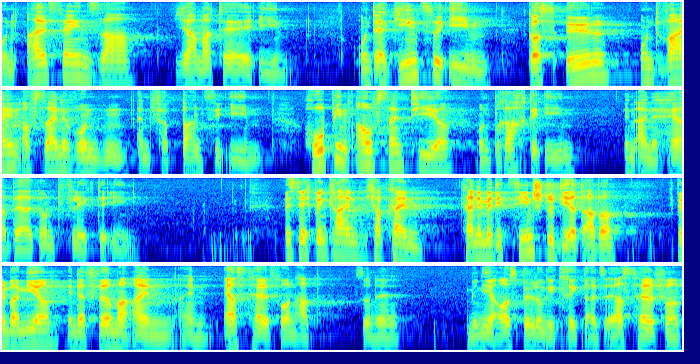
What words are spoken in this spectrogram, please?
und als er ihn sah, jammerte er ihn. Und er ging zu ihm, goss Öl und Wein auf seine Wunden und verband sie ihm, hob ihn auf sein Tier und brachte ihn in eine Herberge und pflegte ihn. Wisst ihr, ich bin kein, ich habe kein, keine Medizin studiert, aber ich bin bei mir in der Firma ein, ein Ersthelfer und habe so eine Mini-Ausbildung gekriegt als Ersthelfer.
